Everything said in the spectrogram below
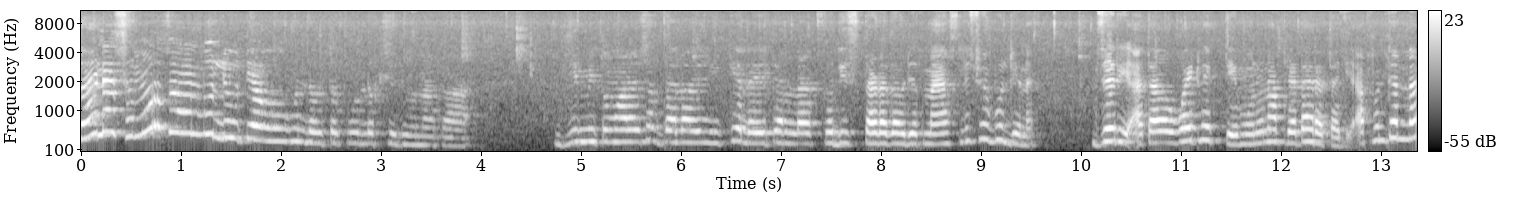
त्याला ताईला समोर जाऊन बोलली होती अहो म्हणलं होतं को लक्ष देऊ नका. जी मी तुम्हाला शब्दाला हे केलंय त्यांना कधीच तडा जाऊ देत नाही असल्याशिवाय बोलली नाही. जरी आता वाईट व्यक्ती आहे म्हणून आपल्या दारात आली. आपण त्यांना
